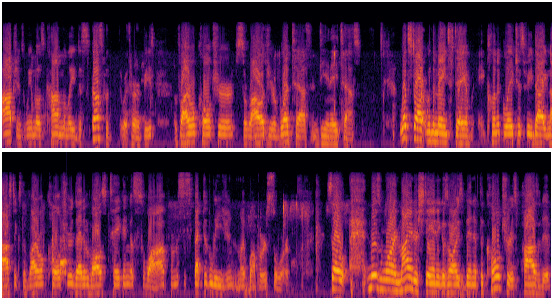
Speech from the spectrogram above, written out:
options we most commonly discuss with with herpes: viral culture, serology or blood tests, and DNA tests. Let's start with the mainstay of clinical HSV diagnostics, the viral culture that involves taking a swab from a suspected lesion, like bump or sore. So, Ms. Warren, my understanding has always been if the culture is positive,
